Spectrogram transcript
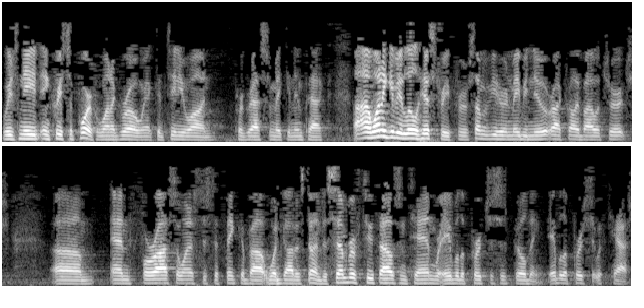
We just need increased support if we want to grow. We want to continue on, progress, and make an impact. I want to give you a little history for some of you who are maybe new at Rock Valley Bible Church. Um, and for us, I want us just to think about what God has done. December of 2010, we're able to purchase this building, able to purchase it with cash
